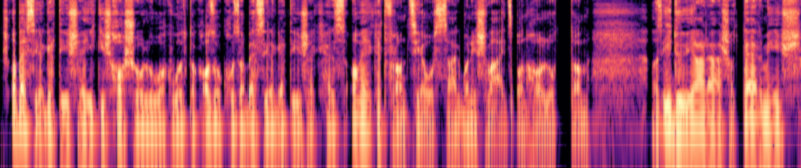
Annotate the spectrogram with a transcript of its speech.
és a beszélgetéseik is hasonlóak voltak azokhoz a beszélgetésekhez, amelyeket Franciaországban és Svájcban hallottam. Az időjárás, a termés,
